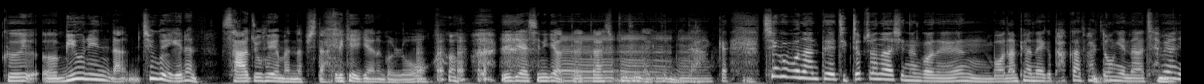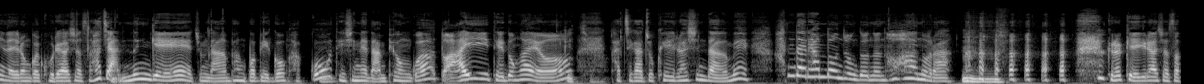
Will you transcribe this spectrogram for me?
그 어, 미혼인 남 친구에게는 4주 후에 만납시다 이렇게 얘기하는 걸로 얘기하시는 게 어떨까 싶은 생각이 음, 듭니다. 음, 그러니까 친구분한테 직접 전화하시는 거는 뭐 남편의 그 바깥 활동이나 체면이나 이런 걸 고려하셔서 하지 않는 게 좀 나은 방법인 것 같고 대신에 남편과 또 아이 대동하여 그렇죠. 같이 가족 회의를 하신 다음에 한 달에 한 번 정도는 허하노라 음. 그렇게 얘기를 하셔서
